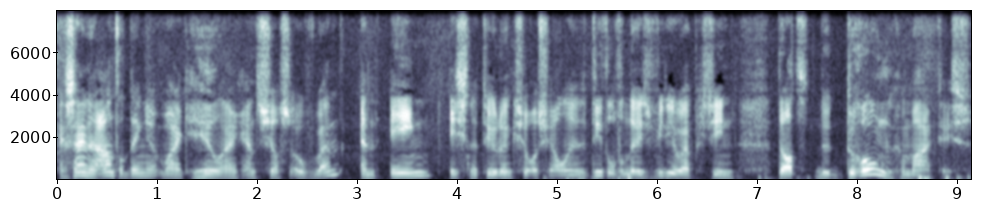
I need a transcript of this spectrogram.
er zijn een aantal dingen waar ik heel erg enthousiast over ben. En één is natuurlijk, zoals je al in de titel van deze video hebt gezien, dat de drone gemaakt is.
